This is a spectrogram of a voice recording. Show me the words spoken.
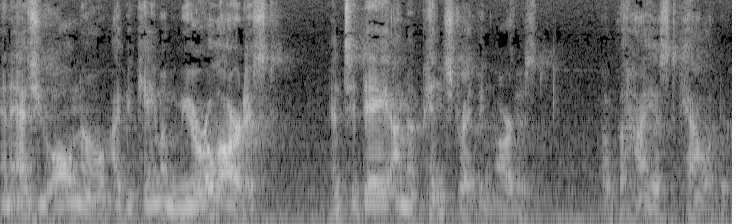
And as you all know, I became a mural artist, and today I'm a pinstriping artist of the highest caliber.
